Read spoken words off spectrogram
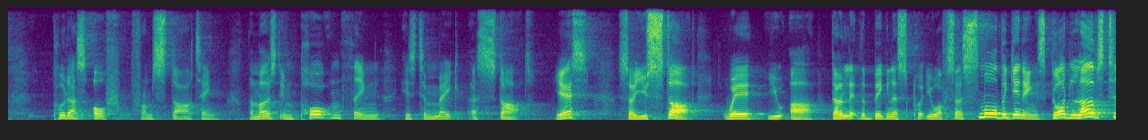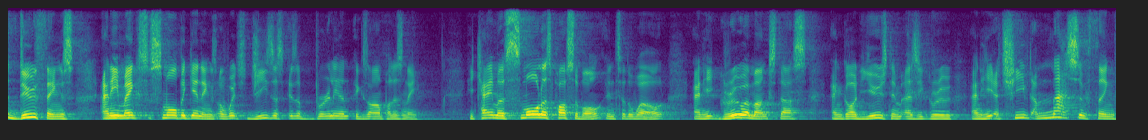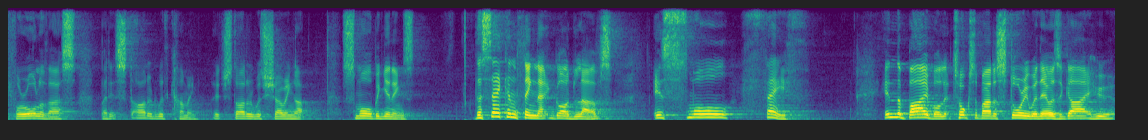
put us off from starting. The most important thing is to make a start. Yes? So you start where you are. Don't let the bigness put you off. So, small beginnings. God loves to do things, and He makes small beginnings, of which Jesus is a brilliant example, isn't He? He came as small as possible into the world, and He grew amongst us, and God used Him as He grew, and He achieved a massive thing for all of us, but it started with coming, it started with showing up. Small beginnings. The second thing that God loves is small faith. In the Bible, it talks about a story where there was a guy who,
